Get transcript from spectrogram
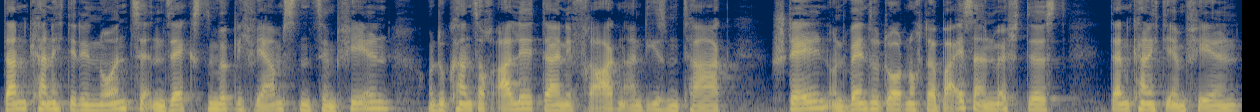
dann kann ich dir den 19.06. wirklich wärmstens empfehlen und du kannst auch alle deine Fragen an diesem Tag stellen und wenn du dort noch dabei sein möchtest, dann kann ich dir empfehlen,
